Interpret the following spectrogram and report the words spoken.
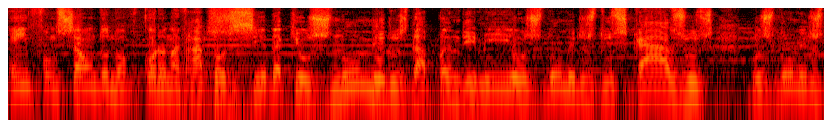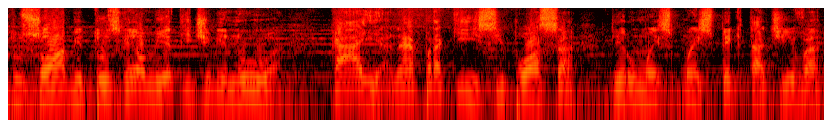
em função do novo coronavírus. A torcida que os números da pandemia, os números dos casos, os números dos óbitos realmente diminua caia, né? Para que se possa ter uma, uma expectativa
